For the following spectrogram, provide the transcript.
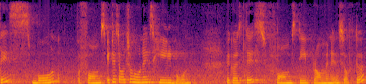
this bone forms it is also known as heel bone because this forms the prominence of the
